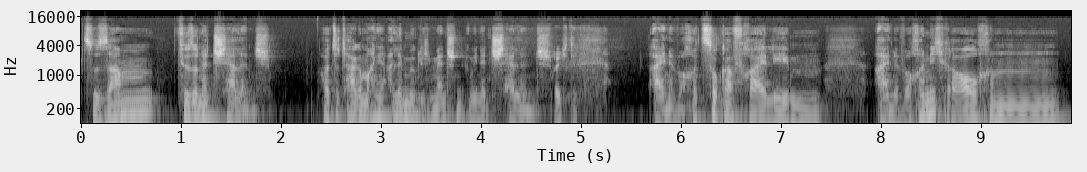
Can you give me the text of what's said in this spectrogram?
zusammen für so eine Challenge, heutzutage machen ja alle möglichen Menschen irgendwie eine Challenge. Richtig. Eine Woche zuckerfrei leben, eine Woche nicht rauchen,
